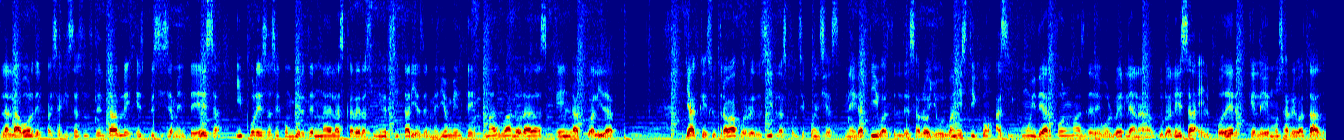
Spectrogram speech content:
La labor del paisajista sustentable es precisamente esa y por eso se convierte en una de las carreras universitarias del medio ambiente más valoradas en la actualidad ya que su trabajo es reducir las consecuencias negativas del desarrollo urbanístico, así como idear formas de devolverle a la naturaleza el poder que le hemos arrebatado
